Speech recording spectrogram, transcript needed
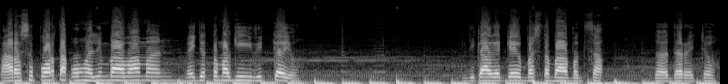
Para suporta kung halimbawa man medyo tumagilid kayo. Hindi kagad kayo basta babagsak. Dadiretso.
